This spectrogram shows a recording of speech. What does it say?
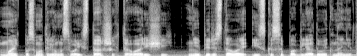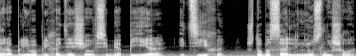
Майк посмотрел на своих старших товарищей, не переставая искоса поглядывать на неторопливо приходящего в себя Пьера и тихо, чтобы Салли не услышала,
